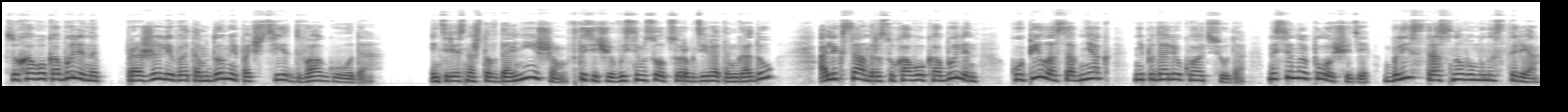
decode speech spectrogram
Сухово-Кобылины прожили в этом доме почти два года. Интересно, что в дальнейшем, в 1849 году, Александр Сухово-Кобылин купил особняк неподалеку отсюда, на Сенной площади, близ Страстного монастыря.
